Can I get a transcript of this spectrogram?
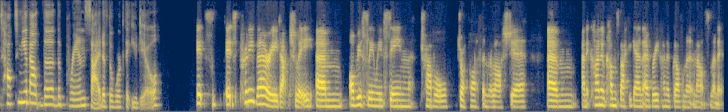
talk to me about the the brand side of the work that you do. It's it's pretty varied actually. Um, obviously, we've seen travel drop off in the last year, um, and it kind of comes back again every kind of government announcement. It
